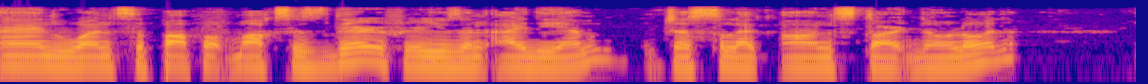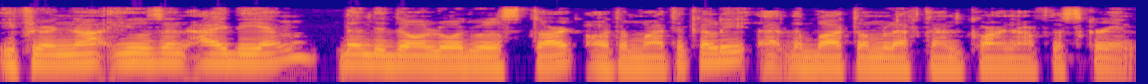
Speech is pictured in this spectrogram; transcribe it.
and once the pop-up box is there if you're using IDM just select on start download. If you're not using IDM then the download will start automatically at the bottom left hand corner of the screen.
